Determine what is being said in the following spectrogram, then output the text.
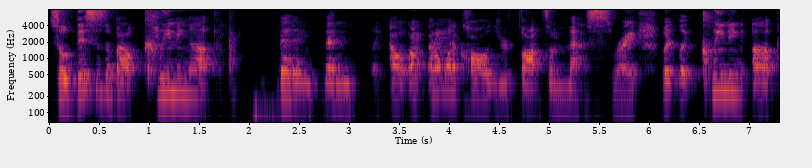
So this is about cleaning up that in that in like I, I don't want to call your thoughts a mess, right? But like cleaning up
